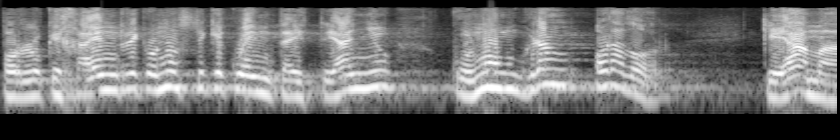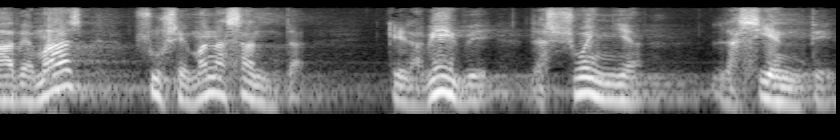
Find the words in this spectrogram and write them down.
por lo que Jaén reconoce que cuenta este año con un gran orador, que ama además su Semana Santa, que la vive, la sueña, la siente,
